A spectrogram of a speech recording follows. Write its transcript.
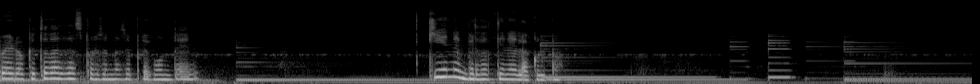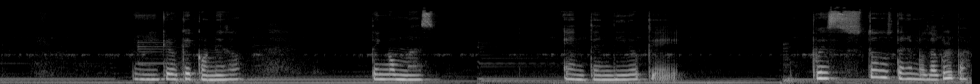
Pero que todas las personas se pregunten, ¿quién en verdad tiene la culpa? Y creo que con eso tengo más entendido que pues todos tenemos la culpa.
